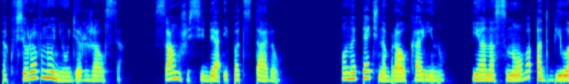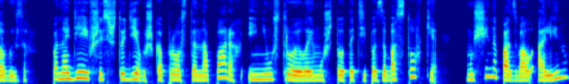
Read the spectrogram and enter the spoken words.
Так все равно не удержался. Сам же себя и подставил. Он опять набрал Карину, и она снова отбила вызов. Понадеявшись, что девушка просто на парах и не устроила ему что-то типа забастовки, мужчина позвал Алину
